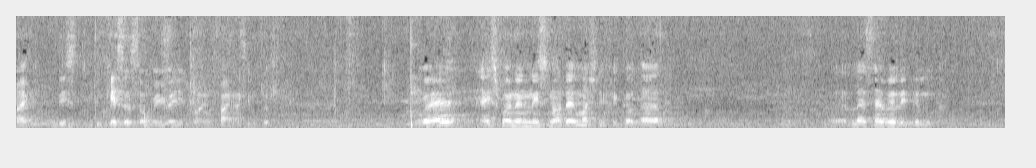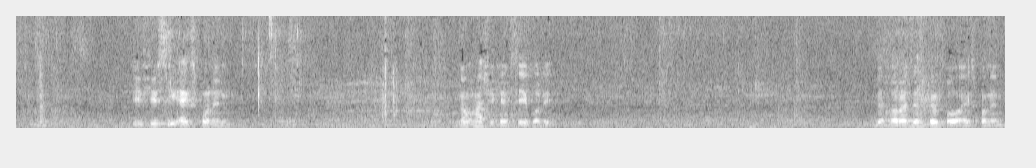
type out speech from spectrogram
Right? These two cases of where you try to find asymptote. Where exponent is not that much difficult, uh, let's have a little look. If you see exponent, not much you can say about it. The horizontal for exponent.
